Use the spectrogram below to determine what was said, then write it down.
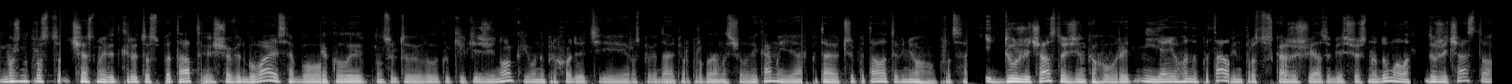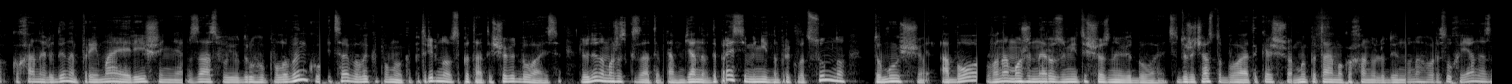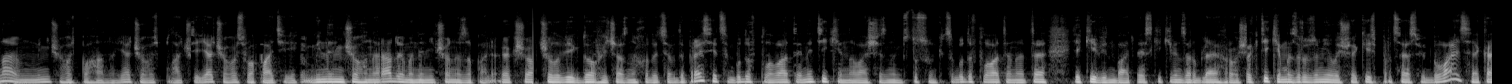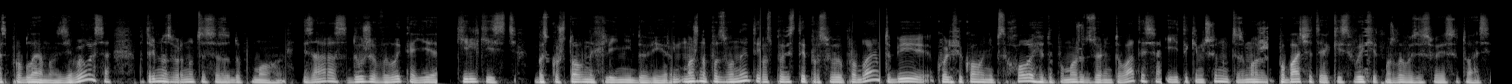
Можна просто чесно і відкрито спитати, що відбувається. Бо я коли консультую велику кількість жінок, і вони приходять і розповідають про проблеми з чоловіками. Я питаю, чи питала ти в нього про це? І дуже часто жінка говорить: Ні, я його не питав. Він просто скаже, що я собі щось надумала. Дуже часто кохана людина приймає рішення за свою другу половинку, і це велика помилка. Потрібно спитати, що відбувається. Людина може сказати: там я не в депресії, мені, наприклад, сумно, тому що або вона може не розуміти, що з нею відбувається. Дуже часто буває таке, що ми питаємо кохану людину. Вона говорить: слухай, я не знаю, мені чогось погано, я чогось плачу, я чогось в апатії. Мене нічого не радує, мене нічого не запалює. Якщо чоловік довгий час знаходиться в депресії, це буде впливати не тільки на ваші з ним стосунки, це буде впливати на те, який він бачить, скільки він заробляє гроші. Як тільки ми зрозуміли, що якийсь процес відбувається, якась проблема з'явилася, потрібно звернутися за допомогою. І зараз дуже велика є. Кількість безкоштовних ліній довіри можна подзвонити, розповісти про свою проблему. Тобі кваліфіковані психологи допоможуть зорієнтуватися, і таким чином ти зможеш побачити якийсь вихід, можливо, зі своєї ситуації.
